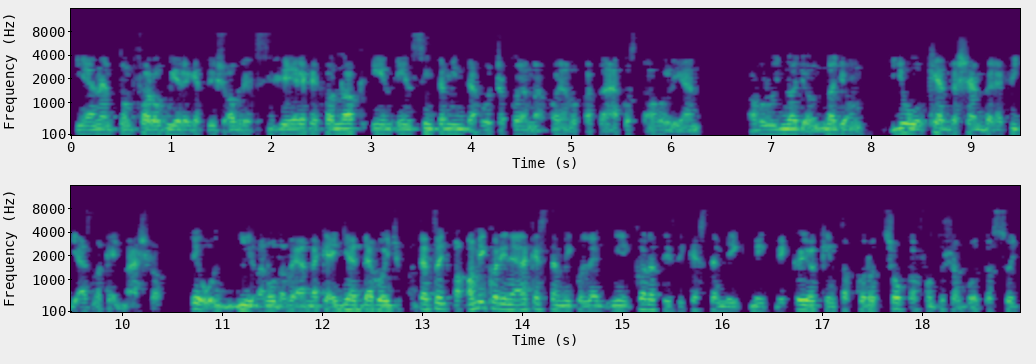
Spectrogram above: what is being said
ilyen nem tudom, farokméregetős, agresszív gyerekek vannak. Én, én szinte mindenhol csak olyan, olyanokat találkoztam, ahol ilyen, ahol úgy nagyon, nagyon jó, kedves emberek vigyáznak egymásra. Jó, nyilván oda vernek egyet, de hogy, tehát, hogy amikor én elkezdtem, mikor még karatézni kezdtem még, még, még kölyökként, akkor ott sokkal fontosabb volt az, hogy,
